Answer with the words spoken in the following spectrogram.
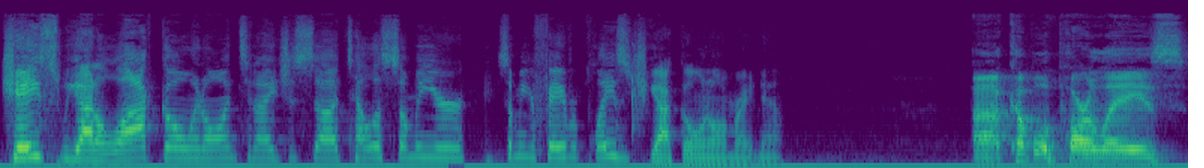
Chase, we got a lot going on tonight. Just uh, tell us some of your some of your favorite plays that you got going on right now. Uh, a couple of parlays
